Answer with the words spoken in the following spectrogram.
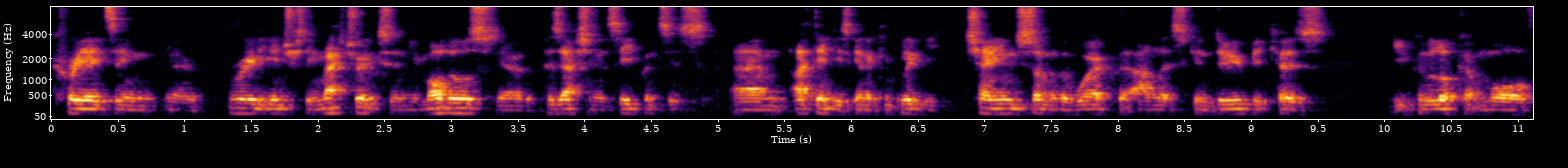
creating you know really interesting metrics and new models. You know the possession and sequences. Um, I think is going to completely change some of the work that analysts can do because you can look at more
